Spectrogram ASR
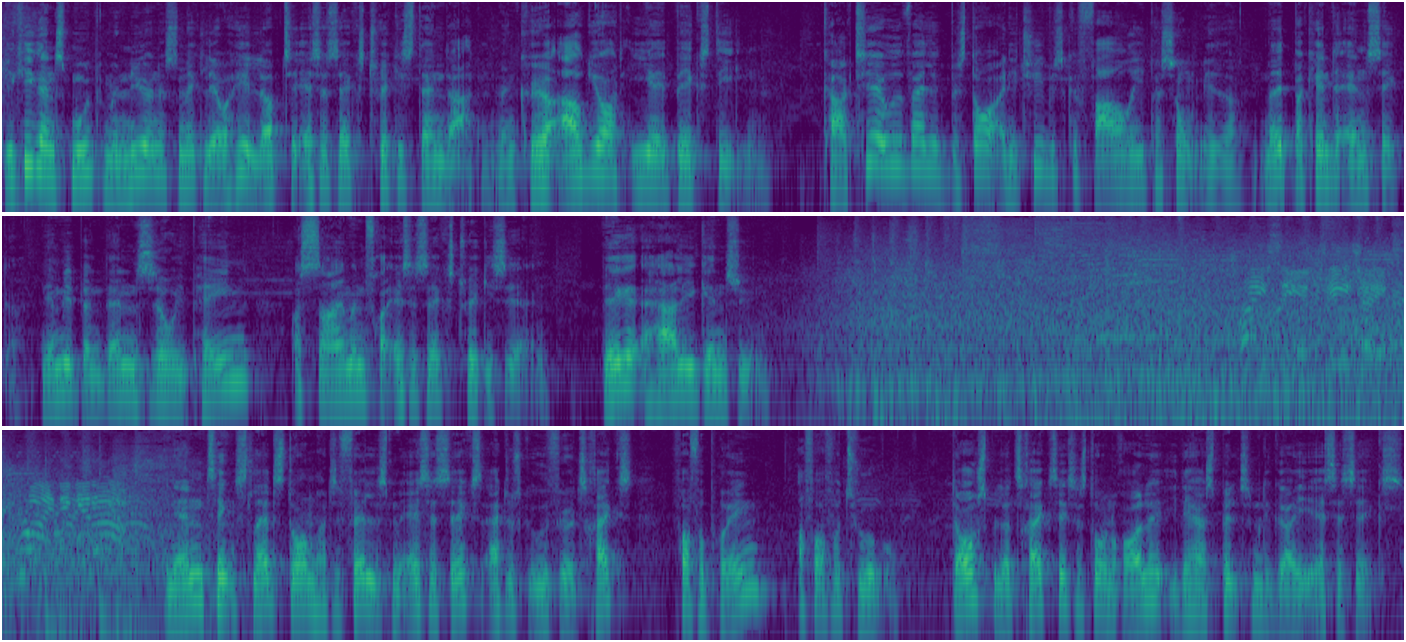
Vi kigger en smule på menuerne, som ikke lever helt op til SSX Tricky-standarden, men kører afgjort EA Big-stilen. Karakterudvalget består af de typiske farverige personligheder, med et par kendte ansigter, nemlig blandt andet Zoe Payne og Simon fra SSX Tricky-serien. Begge er herlige gensyn. En anden ting, Sladstorm har til fælles med SSX, er, at du skal udføre tricks for at få point og for at få turbo. Dog spiller tricks ikke så stor en rolle i det her spil, som det gør i SSX.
